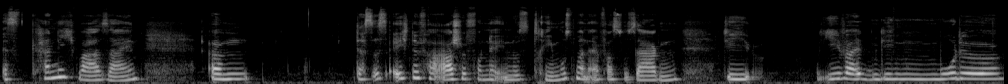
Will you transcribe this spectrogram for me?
es kann nicht wahr sein, ähm, das ist echt eine Verarsche von der Industrie, muss man einfach so sagen. Die jeweiligen Modeketten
